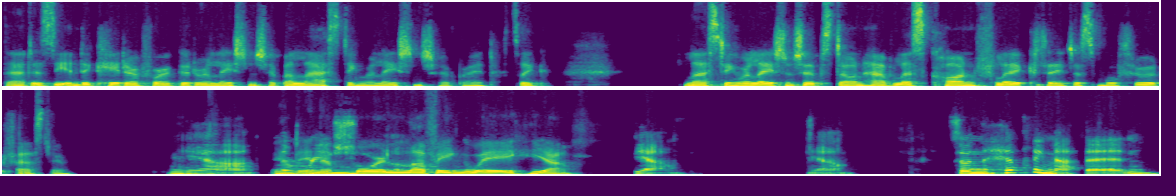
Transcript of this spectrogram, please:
that is the indicator for a good relationship, a lasting relationship, right? It's like lasting relationships don't have less conflict, they just move through it faster. Yeah. And in a more loving way. Yeah. Yeah. Yeah. So in the Hiply method,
